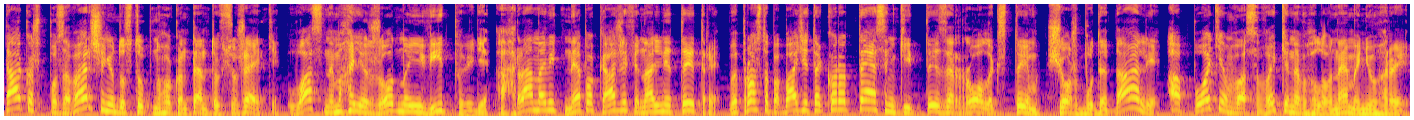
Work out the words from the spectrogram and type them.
Також по завершенню доступного контенту в сюжеті у вас немає жодної відповіді, а гра навіть не покаже фінальні титри. Ви просто побачите коротесенький тизер ролик з тим, що ж буде далі, а потім вас викине в головне меню гри.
